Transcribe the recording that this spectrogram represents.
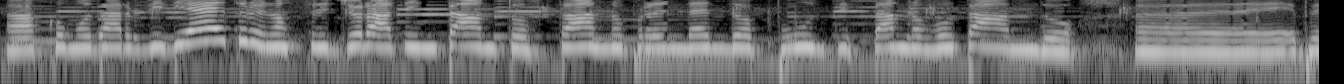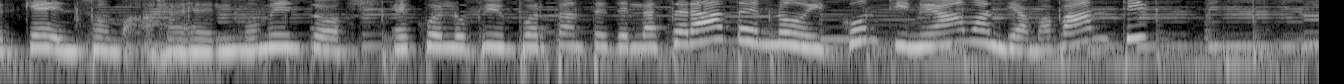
accomodarvi dietro. I nostri giurati intanto stanno prendendo appunti, stanno votando eh, perché insomma eh, il momento è quello più importante della serata e noi continuiamo, andiamo avanti.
